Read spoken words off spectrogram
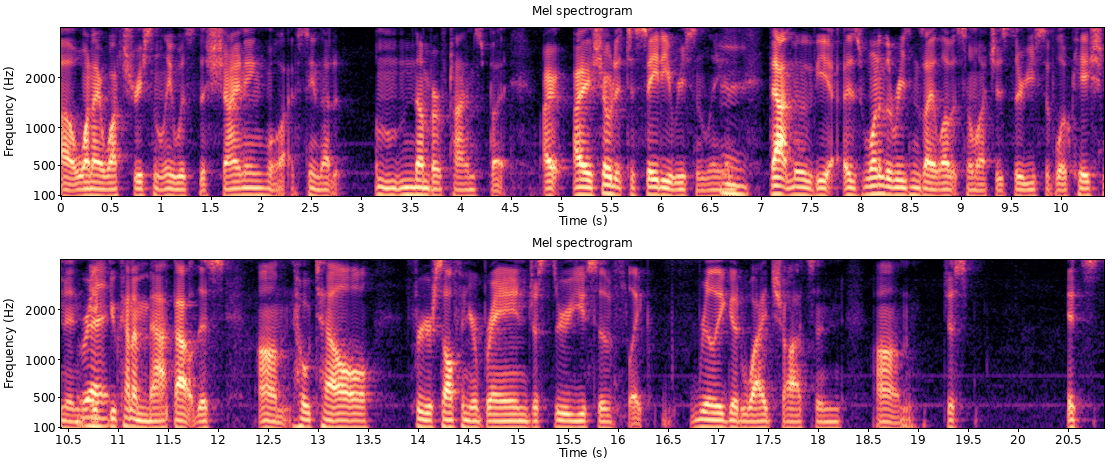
Uh, one I watched recently was The Shining. Well, I've seen that a number of times, but I, I showed it to Sadie recently, and that movie is one of the reasons I love it so much is their use of location and it- you kind of map out this um, hotel for yourself and your brain just through use of like really good wide shots and um, just it's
